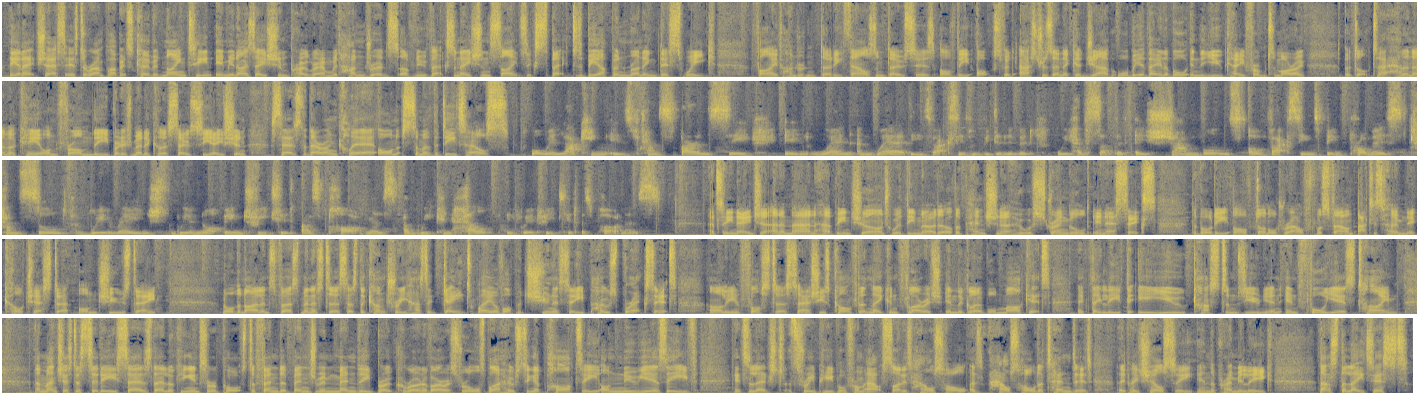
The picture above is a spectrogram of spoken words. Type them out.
The NHS is to ramp up its COVID 19 immunisation programme with hundreds of new vaccination sites expected to be up and running this week. 530,000 doses of the Oxford AstraZeneca jab will be available in the UK from tomorrow, but Dr. Helena McKeown from the British Medical Association says that they're unclear on some of the details. What we're lacking is transparency in when and where these vaccines will be delivered. We have suffered a shambles of vaccines being promised, cancelled, rearranged we are not being treated as partners, and we can help if we're treated as partners. A teenager and a man have been charged with the murder of a pensioner who was strangled in Essex. The body of Donald Ralph was found at his home near Colchester on Tuesday. Northern Ireland's First Minister says the country has a gateway of opportunity post Brexit. Arlene Foster says she's confident they can flourish in the global market if they leave the EU customs union in four years' time. And Manchester City says they're looking into reports defender Benjamin Mendy broke coronavirus rules by hosting a party on New Year's Eve. It's alleged three people from outside his household, household attended. They play Chelsea in the Premier League. That's the latest.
